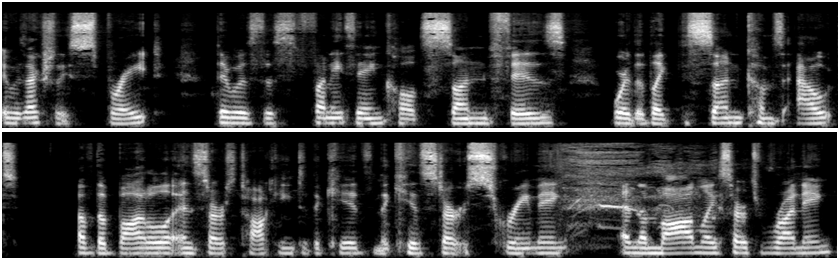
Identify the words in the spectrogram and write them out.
it was actually Sprite. There was this funny thing called Sun Fizz, where the like the sun comes out of the bottle and starts talking to the kids, and the kids start screaming, and the mom like starts running,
